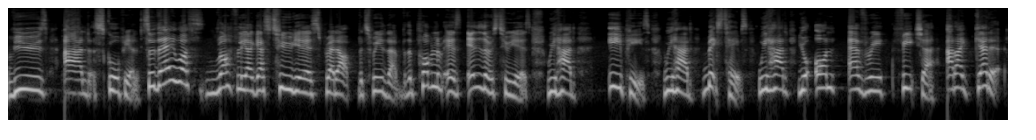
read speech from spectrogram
Views, and Scorpion. So they were roughly, I guess, two years spread out between them. But the problem is, in those two years, we had EPs, we had mixtapes, we had you're on every feature. And I get it.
